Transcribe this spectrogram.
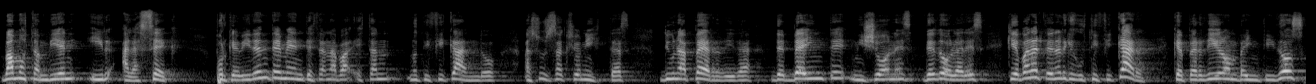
Vamos también a ir a la SEC, porque evidentemente están, notificando a sus accionistas de una pérdida de 20 millones de dólares que van a tener que justificar que perdieron 22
